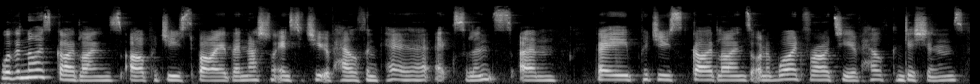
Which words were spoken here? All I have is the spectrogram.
Well, the NICE guidelines are produced by the National Institute of Health and Care Excellence. Um, they produce guidelines on a wide variety of health conditions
